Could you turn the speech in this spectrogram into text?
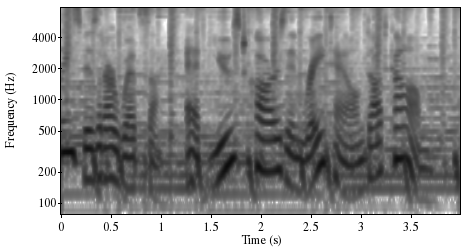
Please visit our website at usedcarsinraytown.com.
